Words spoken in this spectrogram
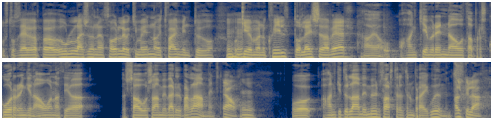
úst, og þegar það bara rúla þessu þannig að Þorleifur kemur inn á í tvæmyndu og, og gefur mönnum kvíld og leysi það vel. Já, já, og hann kemur inn á og það bara skorar enginn á hana því að sá og sami verður bara lamin já, og hann getur lamið mun fartareldur en bara í Guðmunds. Algjörlega.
